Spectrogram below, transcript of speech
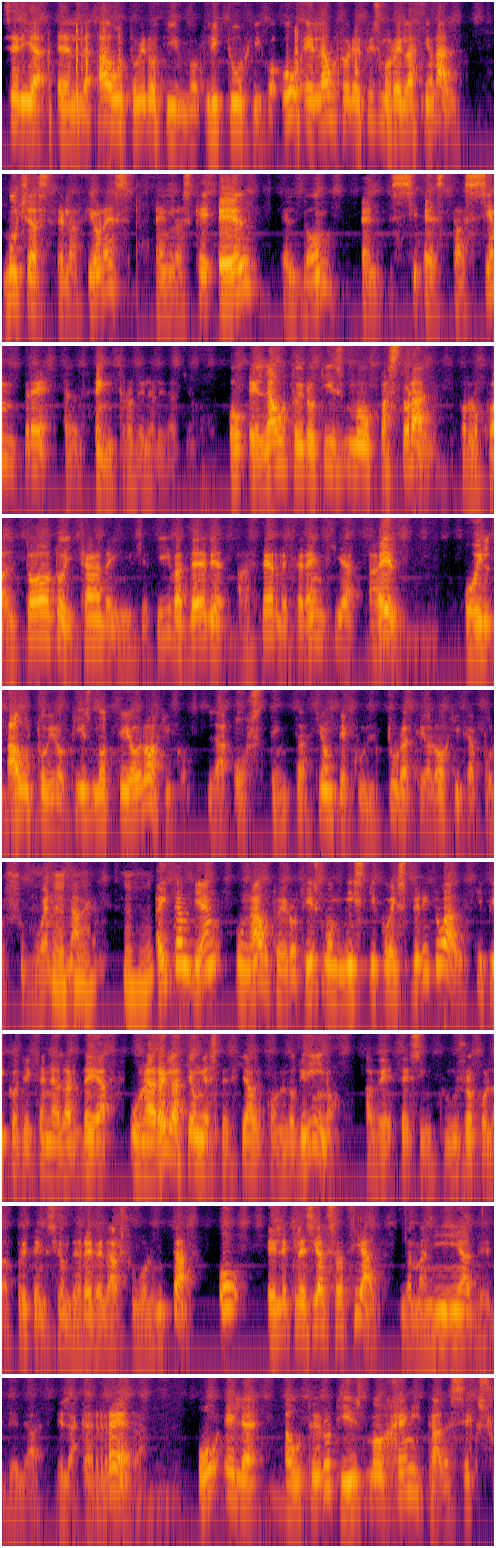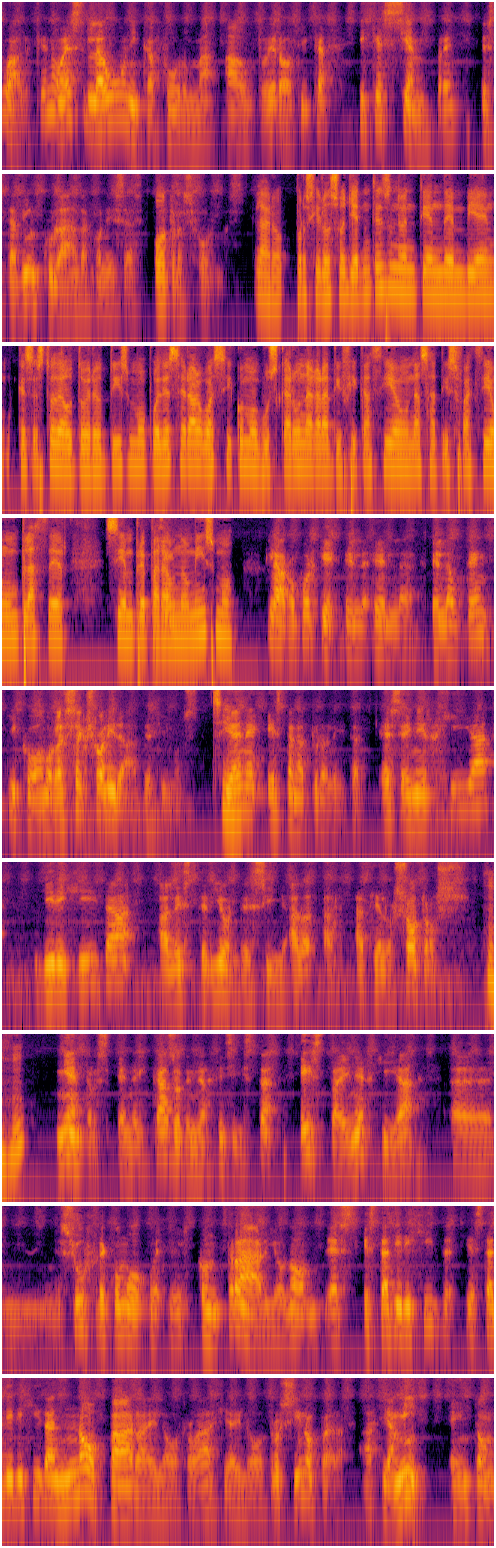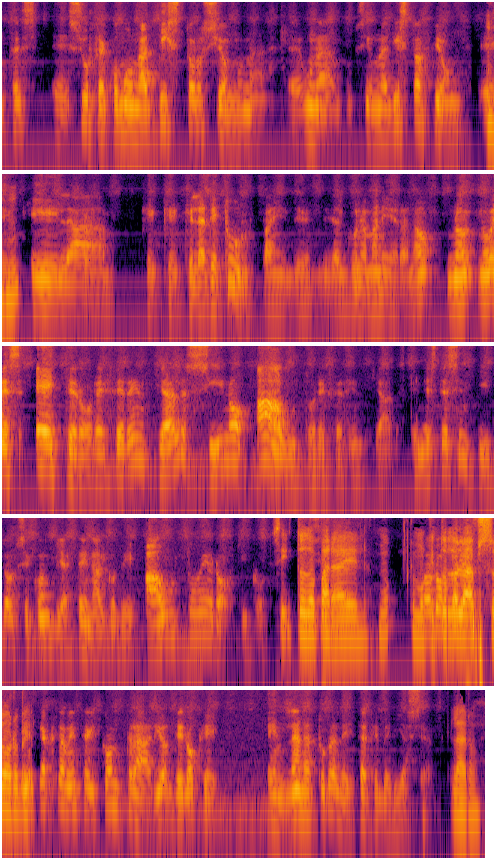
Sería el autoerotismo litúrgico o el autoerotismo relacional. Muchas relaciones en las que él, el don, él está siempre al centro de la relación. O el autoerotismo pastoral, por lo cual todo y cada iniciativa debe hacer referencia a él. O el autoerotismo teológico, la ostentación de cultura teológica por su buena imagen. Uh -huh. Hay también un autoerotismo místico espiritual, típico de quien alardea una relación especial con lo divino, a veces incluso con la pretensión de revelar su voluntad. O el eclesial social, la manía de, de, la, de la carrera. O el autoerotismo genital sexual, que no es la única forma autoerótica y que siempre está vinculada con esas otras formas. Claro, por si los oyentes no entienden bien qué es esto de autoerotismo, puede ser algo así como buscar una gratificación, una satisfacción, un placer siempre para sí, uno mismo. Claro, porque el, el, el auténtico amor, la sexualidad, decimos, sí. tiene esta naturaleza, es energía dirigida al exterior de sí, a la, a, hacia los otros. Uh -huh. Mientras en el caso del narcisista, esta energía eh, sufre como el contrario, ¿no? Es, está, dirigida, está dirigida no para el otro, hacia el otro, sino para, hacia mí. Entonces eh, sufre como una distorsión, una, una, sí, una distorsión uh -huh. que la que, que, que, la deturpa de, de, alguna manera, ¿no? ¿no? No es heteroreferencial, sino autorreferencial. En este sentido, se convierte en algo de autoerótico. Sí, todo para él, ¿no? Como todo que todo lo absorbe. Exactamente el contrario de lo que en la naturaleza debería ser. Claro.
